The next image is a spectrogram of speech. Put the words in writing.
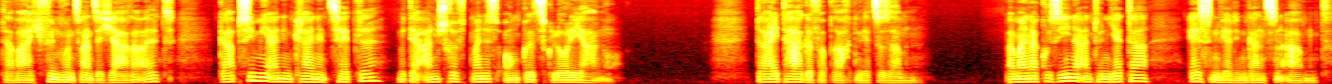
da war ich 25 Jahre alt, gab sie mir einen kleinen Zettel mit der Anschrift meines Onkels Gloriano. Drei Tage verbrachten wir zusammen. Bei meiner Cousine Antonietta essen wir den ganzen Abend.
